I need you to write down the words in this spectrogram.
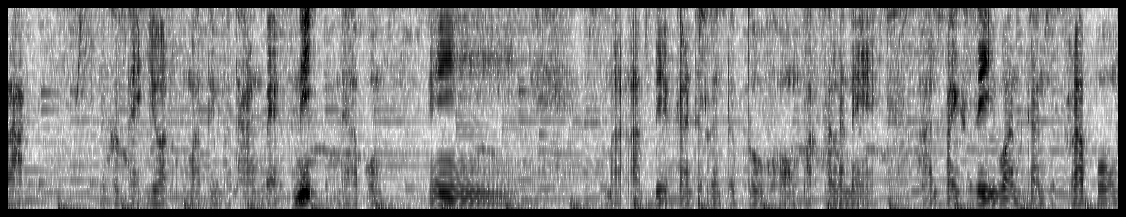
ราก แล้วก็แตกยอดออกมาเต็มกระถางแบบนี้นะครับผมนี่มาอัปเดตการเจริญเติบโตของผักสะระแหน่ผ่านไป 4 วันกันครับผม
